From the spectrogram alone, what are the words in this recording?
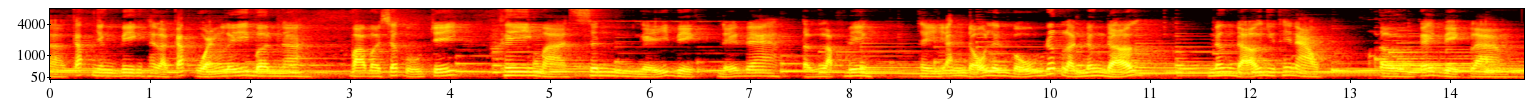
à, cấp nhân viên hay là cấp quản lý bên à, barbershop vũ trí khi mà xin nghỉ việc để ra tự lập riêng thì anh Đỗ Linh Vũ rất là nâng đỡ. Nâng đỡ như thế nào? Từ cái việc làm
